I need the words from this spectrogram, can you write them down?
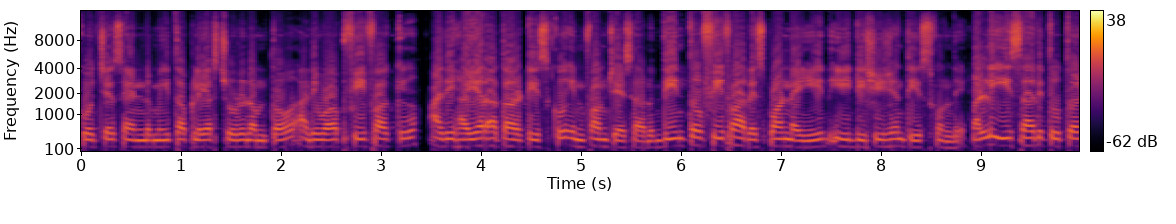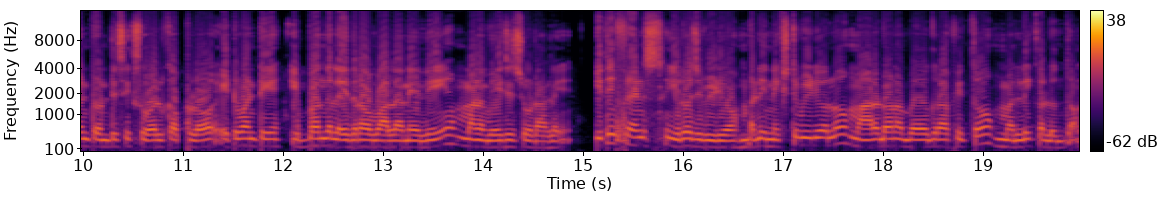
కోచెస్ అండ్ మిగతా ప్లేయర్స్ చూడడంతో అది ఫీఫాకు అది హయ్యర్ అథారిటీస్కు ఇన్ఫార్మ్ చేశారు. దీంతో ఫీఫా రెస్పాండ్ అయ్యి ఈ డిసిజన్ తీసుకుంది. మళ్ళీ ఈసారి two thousand twenty six World కప్లో ఎటువంటి ఇబ్బందులు ఎదురవ్వాలనేది మనం వేచి చూడాలి. ఇది ఫ్రెండ్స్ ఈరోజు వీడియో. మళ్ళీ నెక్స్ట్ వీడియోలో మారడోనా బయోగ్రఫీతో మళ్ళీ కలుద్దాం.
